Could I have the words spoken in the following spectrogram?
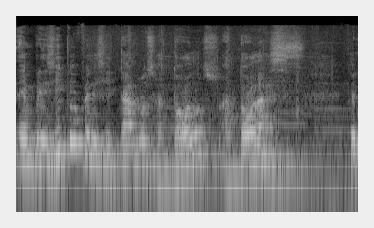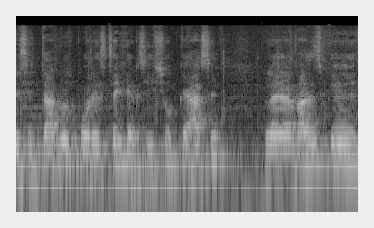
en principio felicitarlos a todos, a todas, felicitarlos por este ejercicio que hacen. La verdad es que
